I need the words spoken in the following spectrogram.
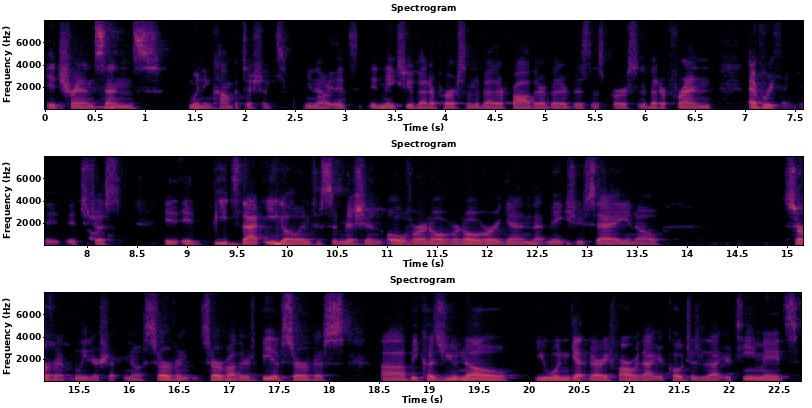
it transcends winning competitions. You know, Oh, yeah. it's it makes you a better person, a better father, a better business person, a better friend. Everything. It, it's Oh, yeah. just. It, it beats that ego into submission over and over and over again. That makes you say, you know, servant leadership you know servant serve others be of service uh, because you know you wouldn't get very far without your coaches without your teammates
